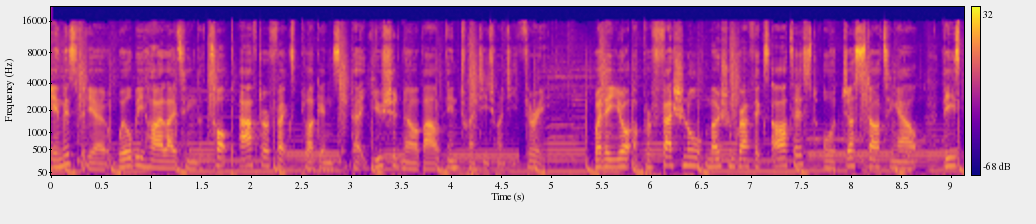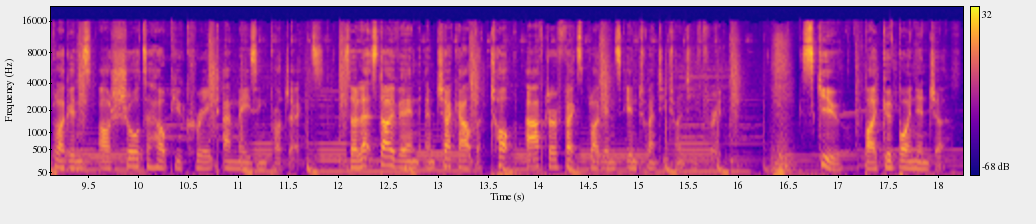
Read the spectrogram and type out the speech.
In this video, we'll be highlighting the top After Effects plugins that you should know about in 2023. Whether you're a professional motion graphics artist or just starting out, these plugins are sure to help you create amazing projects. So let's dive in and check out the top After Effects plugins in 2023. Skew by Good Boy Ninja.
